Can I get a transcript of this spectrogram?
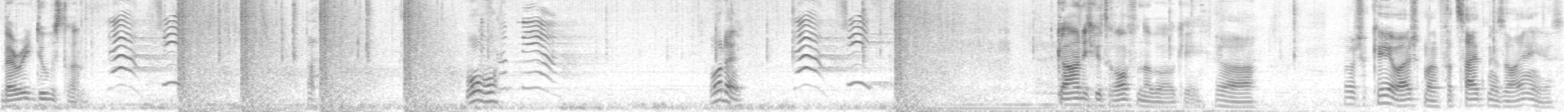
Barry, du bist dran. Da, schieß. Wo, wo? Kommt näher. Wo denn? Da, schieß. Gar nicht getroffen, aber okay. Ja. Aber ist okay, weißt du, man verzeiht mir so einiges.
